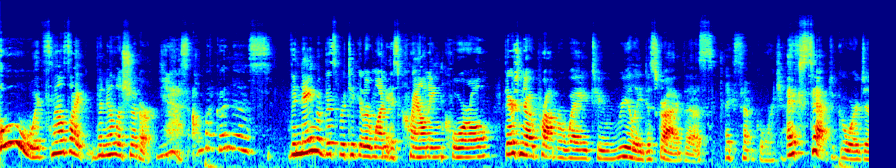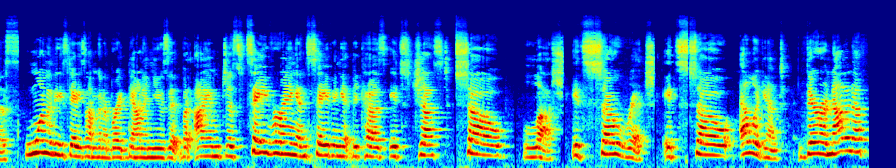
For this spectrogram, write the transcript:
Ooh, it smells like vanilla sugar. Yes. Oh my goodness. The name of this particular one is Crowning Coral. There's no proper way to really describe this Except gorgeous. except gorgeous. One of these days I'm going to break down and use it, but I am just savoring and saving it because it's just so lush. It's so rich. It's so elegant. There are not enough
